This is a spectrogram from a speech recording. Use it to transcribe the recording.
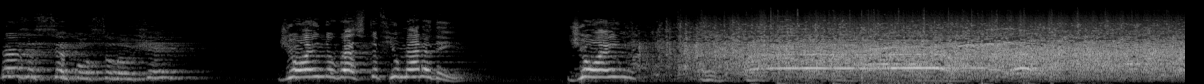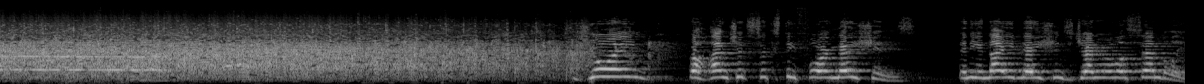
there's a simple solution. Join the rest of humanity. Join. Join the 164 nations in the United Nations General Assembly.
